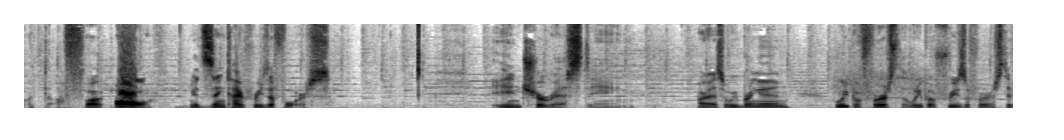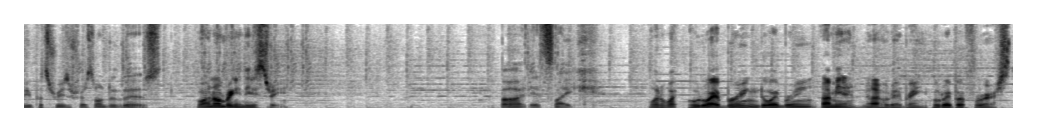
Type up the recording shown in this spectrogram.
What the fuck? Oh, it's Zenkai Frieza Force. Interesting. Alright, so we bring in... Who do we put first, though? Would he put Frieza first? If he puts Frieza first, I'll do this. Well, I know I'm bringing these three. But it's like... What do I... Who do I bring? Do I bring... I mean, not who do I bring. Who do I put first?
